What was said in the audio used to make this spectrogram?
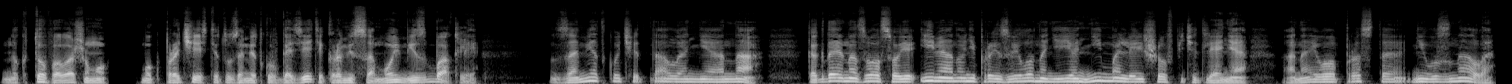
Но кто, по-вашему, мог прочесть эту заметку в газете, кроме самой мисс Бакли? Заметку читала не она. Когда я назвал свое имя, оно не произвело на нее ни малейшего впечатления. Она его просто не узнала.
